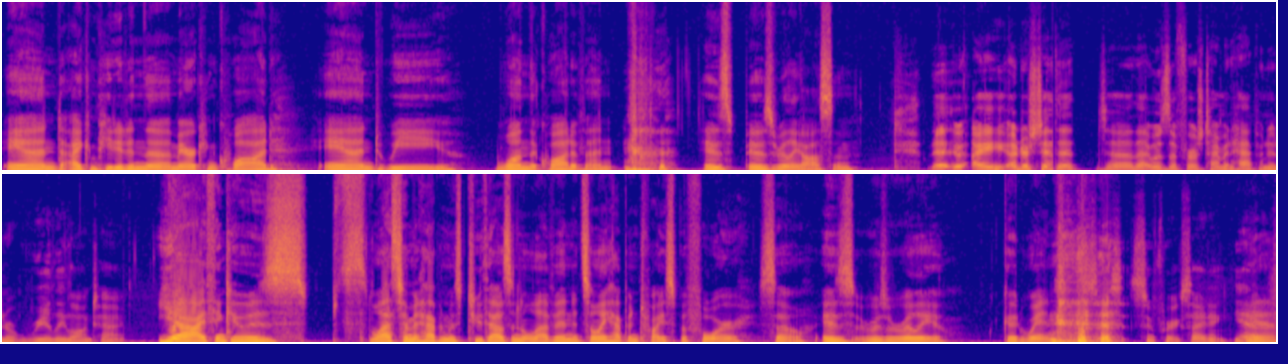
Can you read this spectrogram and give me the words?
and I competed in the American Quad, and we won the quad event. it was it was really awesome. I understand that uh, that was the first time it happened in a really long time. Yeah, I think it was last time it happened was 2011. It's only happened twice before, so it was, it was a really good win. super exciting. Yeah. yeah.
